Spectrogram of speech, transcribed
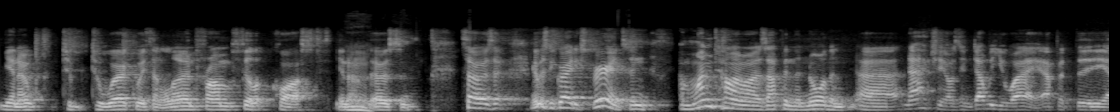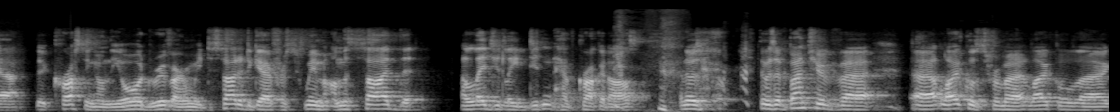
you know, to, to work with and learn from. Philip Quast, you know, there was some. So it was a it was a great experience. And and one time I was up in the northern, uh, no, actually I was in WA up at the uh, the crossing on the Ord River, and we decided to go for a swim on the side that allegedly didn't have crocodiles. and there was there was a bunch of uh, uh, locals from a local uh,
